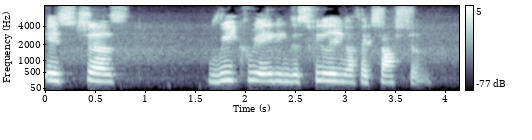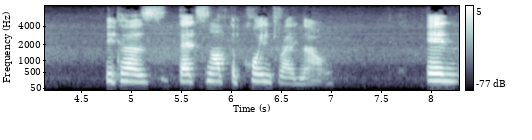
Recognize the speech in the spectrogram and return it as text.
is just recreating this feeling of exhaustion because that's not the point right now. And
